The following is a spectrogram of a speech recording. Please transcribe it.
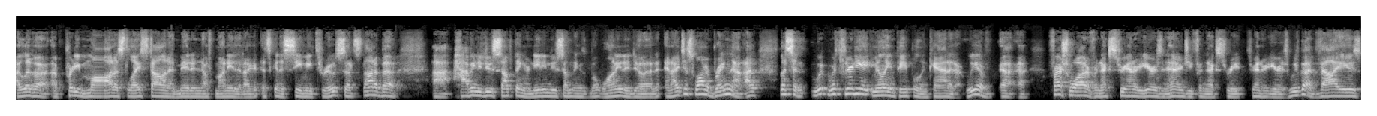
I live a, a, pretty modest lifestyle and I've made enough money that I, it's going to see me through. So it's not about uh, having to do something or needing to do something, but wanting to do it. And I just want to bring that. I, listen, we're, 38 million people in Canada. We have uh, uh, fresh water for the next 300 years and energy for the next three, 300 years. We've got values.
